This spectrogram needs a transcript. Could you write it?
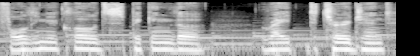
Folding your clothes, picking the right detergent,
